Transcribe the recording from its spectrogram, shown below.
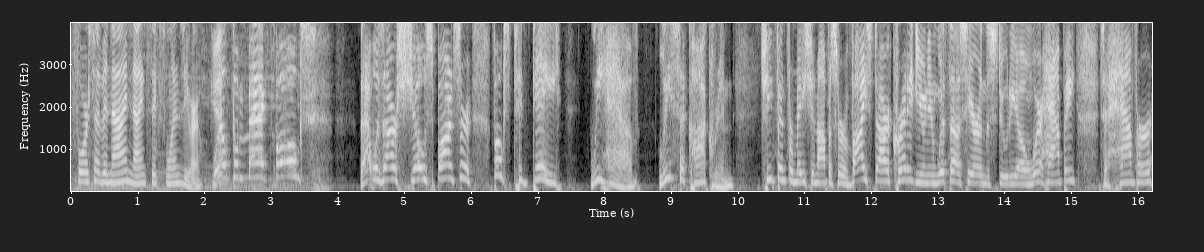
479 9610. Welcome back, folks. That was our show sponsor. Folks, today we have Lisa Cochran, Chief Information Officer of VyStar Credit Union, with us here in the studio, and we're happy to have her.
